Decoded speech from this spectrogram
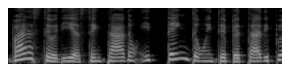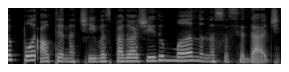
Várias teorias tentaram e tentam interpretar e propor alternativas para o agir humano na sociedade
